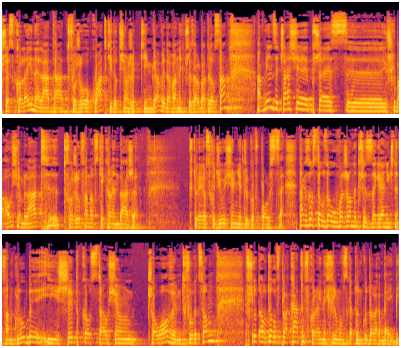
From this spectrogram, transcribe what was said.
Przez kolejne lata tworzył okładki do książek Kinga wydawanych przez Albatrosa, a w międzyczasie przez już chyba 8 lat tworzył fanowskie kalendarze które rozchodziły się nie tylko w Polsce. Tak został zauważony przez zagraniczne fankluby i szybko stał się czołowym twórcą wśród autorów plakatów kolejnych filmów z gatunku Dollar Baby.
